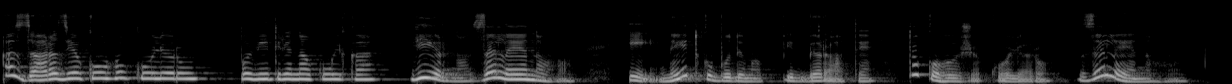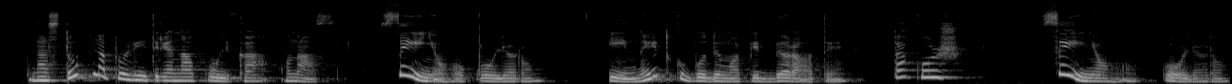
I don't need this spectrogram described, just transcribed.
А зараз якого кольору повітряна кулька? Вірно, зеленого. І нитку будемо підбирати такого ж кольору зеленого. Наступна повітряна кулька у нас синього кольору. І нитку будемо підбирати також синього кольору.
